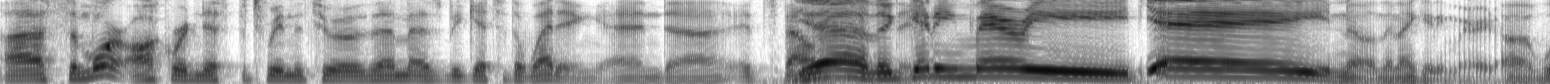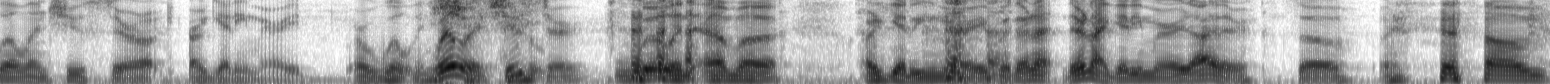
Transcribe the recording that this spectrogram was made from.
uh, some more awkwardness between the two of them as we get to the wedding. And uh, it's Valentine's yeah, they're Day. getting married. Yay! No, they're not getting married. Uh, Will and Schuester are, are getting married, or Will and Will and Schuester. Schuester? Will and Emma are getting married, but they're not. They're not getting married either. So, um,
